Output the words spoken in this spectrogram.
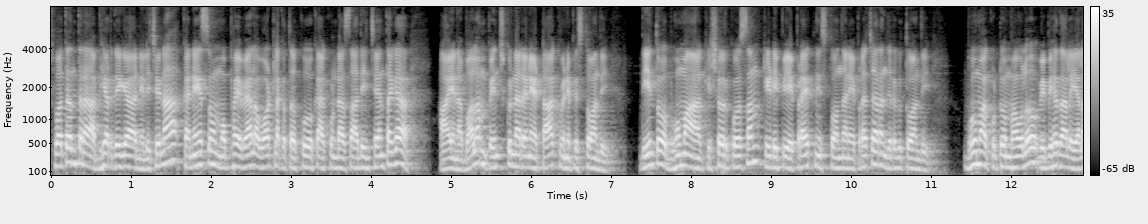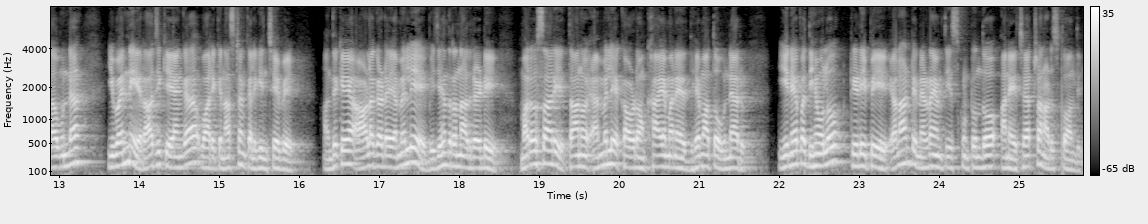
స్వతంత్ర అభ్యర్థిగా నిలిచినా కనీసం ముప్పై వేల ఓట్లకు తక్కువ కాకుండా సాధించేంతగా ఆయన బలం పెంచుకున్నారనే టాక్ వినిపిస్తోంది. దీంతో భూమా కిషోర్ కోసం టీడీపీ ప్రయత్నిస్తోందనే ప్రచారం జరుగుతోంది. భూమా కుటుంబంలో విభేదాలు ఎలా ఉన్నా ఇవన్నీ రాజకీయంగా వారికి నష్టం కలిగించేవే. అందుకే ఆళ్ళగడ్డ ఎమ్మెల్యే విజేంద్రనాథ్ రెడ్డి మరోసారి తాను ఎమ్మెల్యే కావడం ఖాయమనే ధీమాతో ఉన్నారు. ఈ నేపథ్యంలో టీడీపీ ఎలాంటి నిర్ణయం తీసుకుంటుందో అనే చర్చ నడుస్తోంది.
